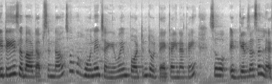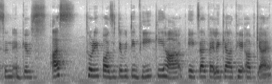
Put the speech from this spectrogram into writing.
it is about ups and down so वो होने चाहिए वो इंपॉर्टेंट होते हैं कहीं ना कहीं. So it gives us a lesson it gives us थोड़ी पॉजिटिविटी भी कि हाँ एक साल पहले क्या थे अब क्या है.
